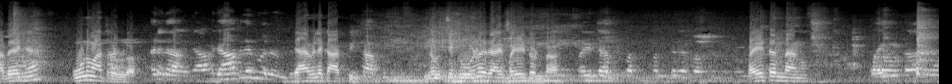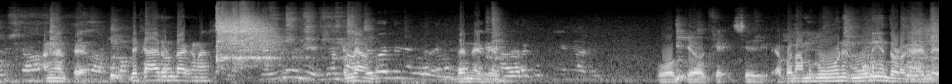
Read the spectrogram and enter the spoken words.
അത് കഴിഞ്ഞാൽ ഊണ് മാത്രമേ ഉള്ളൂ? രാവിലെ കാപ്പി. പിന്നെ ഉച്ചയ്ക്ക് ഊണ് വൈകിട്ടുണ്ടോ? വൈകിട്ട് എന്താണ് അങ്ങനത്തെ. ഇതൊക്കെ ആരുണ്ടാക്കണ എല്ലാം തന്നെ അല്ലേ? Okay okay. ശരി. അപ്പൊ നമുക്ക് ഊണ് ഊണിയും തുടങ്ങാല്ലേ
